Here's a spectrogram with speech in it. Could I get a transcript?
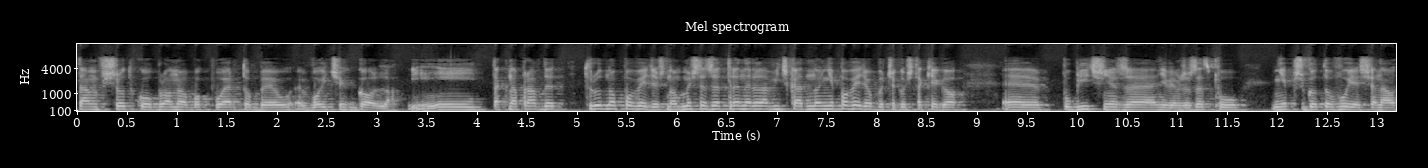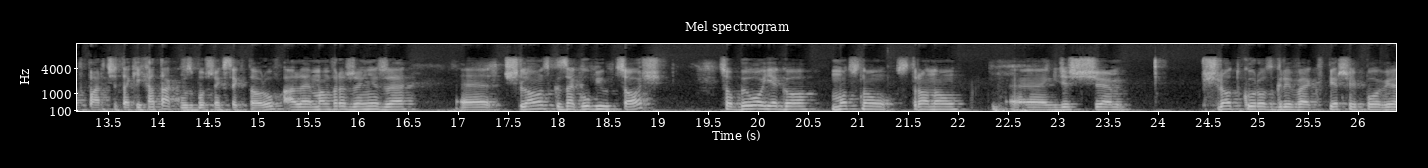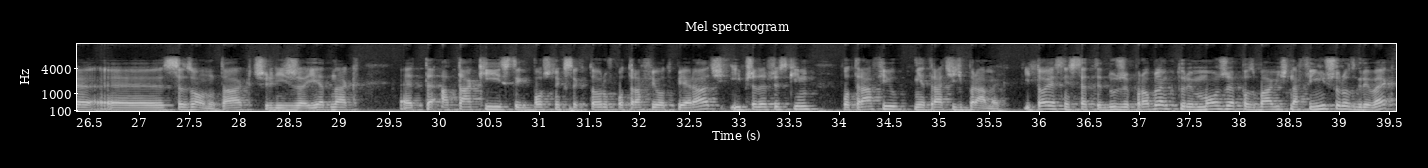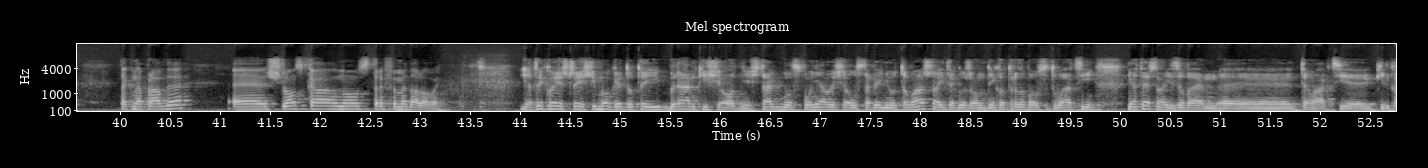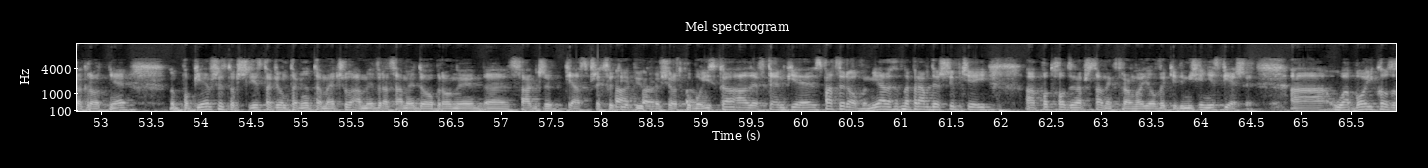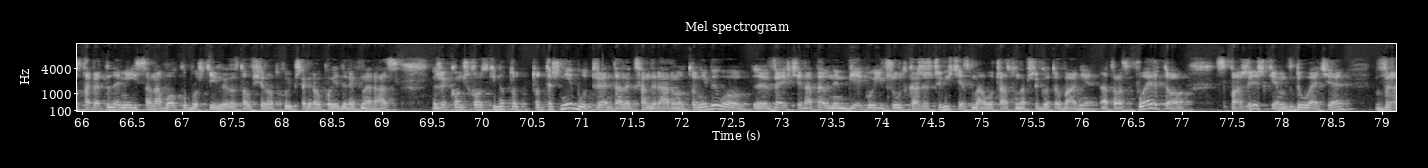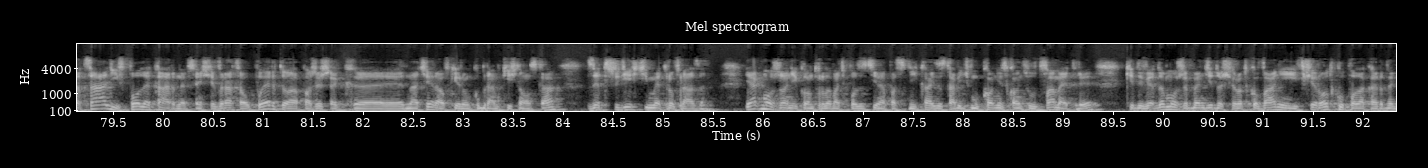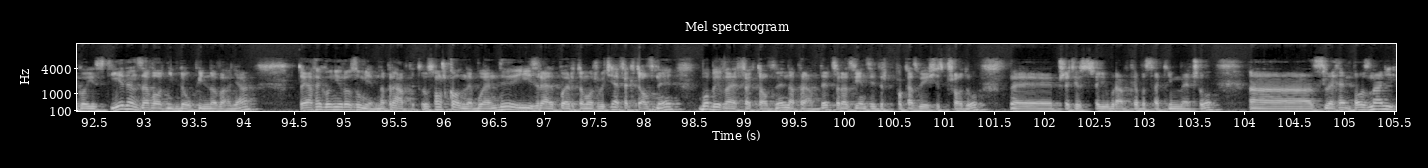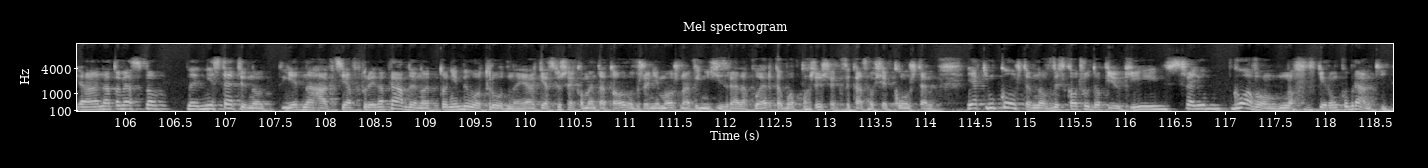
tam w środku obrony obok Puerto był Wojciech Golla. I, I, tak naprawdę trudno powiedzieć. No myślę, że trener Lawiczka no nie powiedziałby czegoś takiego e, publicznie, że nie wiem, że zespół nie przygotowuje się na odparcie takich ataków z bocznych sektorów, ale mam wrażenie, że e, Śląsk zagubił coś, co było jego mocną stroną gdzieś w środku rozgrywek w pierwszej połowie sezonu, tak? Czyli że jednak E, te ataki z tych bocznych sektorów potrafił odpierać i przede wszystkim potrafił nie tracić bramek. I to jest niestety duży problem, który może pozbawić na finiszu rozgrywek tak naprawdę e, Śląska no, strefy medalowej. Ja tylko jeszcze, jeśli mogę, do tej bramki się odnieść, tak? Bo wspomniałeś o ustawieniu Tomasza i tego, że on nie kontrolował sytuacji. Ja też analizowałem e, tę akcję kilkakrotnie. No, po pierwsze, to 35 minuta meczu, a my wracamy do obrony. E, fakt, że Piast przechwytuje tak, piłkę tak, w środku tak. boiska, ale w tempie spacerowym. Ja naprawdę szybciej podchodzę na przystanek tramwajowy, kiedy mi się nie spieszy. A Łabojko zostawia tyle miejsca na boku, bo Sztigler został w środku i przegrał pojedynek na raz, że Kączkowski, no to, to też nie, był trend Aleksander Arnold, to nie było e, wejście na pełnym biegu i wrzutka, rzeczywiście jest mało czasu na przygotowanie. Natomiast Puerto z Parzyszkiem w duecie wracali w pole karne, w sensie wracał Puerto, a Parzyszek e, nacierał w kierunku bramki Śląska ze 30 metrów razem. Jak można nie kontrolować pozycji napastnika i zostawić mu koniec końców 2 metry, kiedy wiadomo, że będzie dośrodkowanie i w środku pola karnego jest jeden zawodnik do upilnowania, to ja tego nie rozumiem, naprawdę. To są szkolne błędy i Izrael Puerto może być efektowny, bo bywa efektowny, naprawdę. Coraz więcej też pokazuje się z przodu. E, przecież strzelił bramkę w ostatnim meczu z Lechem Poznań. Natomiast no, niestety no, jedna akcja, w której naprawdę no, to nie było trudne. Jak ja słyszę komentatorów, że nie można winić Izraela Puerto, bo Parzyszek wykazał się kunsztem. Jakim kunsztem? No, wyskoczył do piłki i strzelił głową no, w kierunku bramki.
